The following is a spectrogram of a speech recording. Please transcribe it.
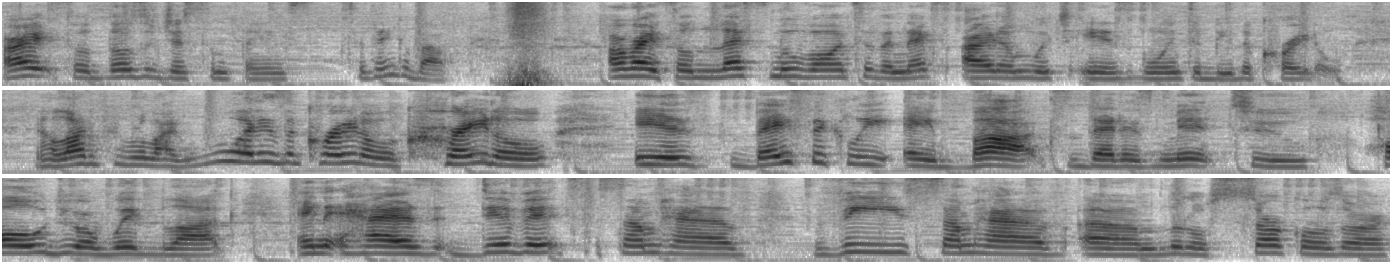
All right, so those are just some things to think about. All right, so let's move on to the next item, which is going to be the cradle. Now, a lot of people are like, what is a cradle? A cradle is basically a box that is meant to hold your wig block and it has divots. Some have V's, some have um, little circles or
